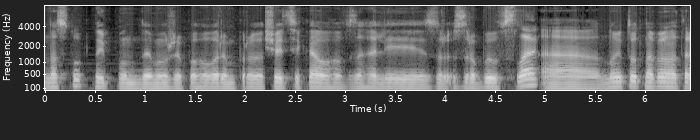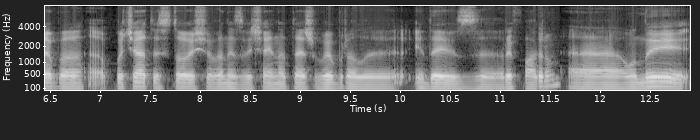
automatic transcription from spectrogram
наступний пункт, де ми вже поговоримо про що цікавого взагалі зр- зробив Slack. А, ну і тут, напевно, треба е, почати з того, що вони, звичайно, теж вибрали ідею з refactor ом. Е, вони,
